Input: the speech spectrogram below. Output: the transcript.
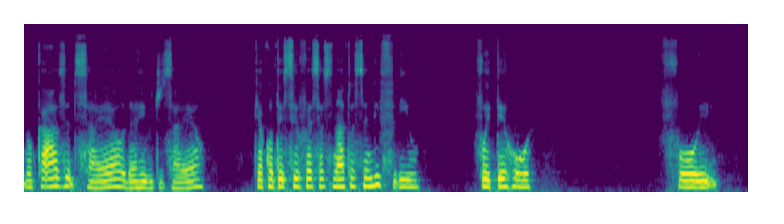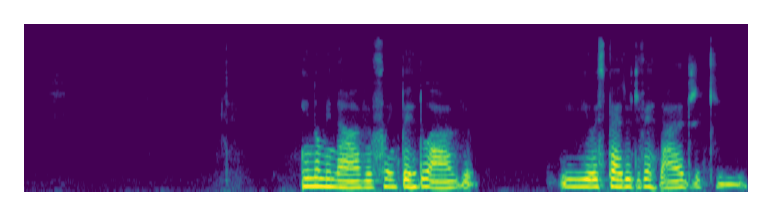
No caso de Israel, da Rede de Israel, o que aconteceu foi assassinato a sangue frio, foi terror, foi inominável, foi imperdoável. E eu espero de verdade que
